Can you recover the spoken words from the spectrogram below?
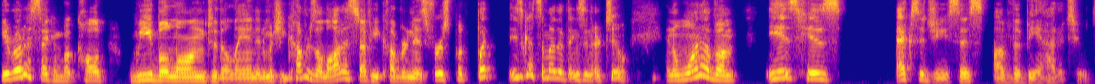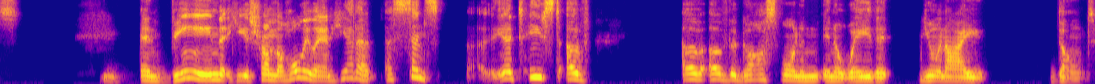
he wrote a second book called We Belong to the Land, in which he covers a lot of stuff he covered in his first book, but he's got some other things in there too. And one of them is his exegesis of the Beatitudes. Hmm. And being that he is from the Holy Land, he had a, a sense, a taste of, of, of the gospel in, in a way that you and I don't.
